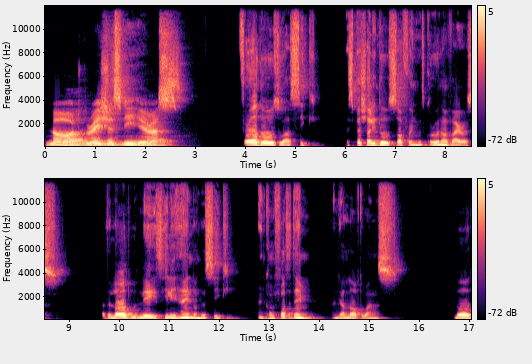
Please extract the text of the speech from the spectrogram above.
Lord, graciously hear us. For all those who are sick, especially those suffering with coronavirus, that the Lord would lay his healing hand on the sick and comfort them and their loved ones. Lord,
